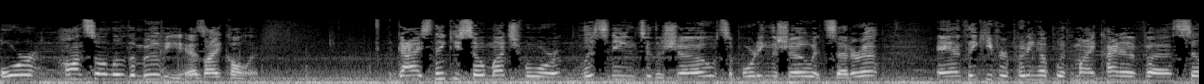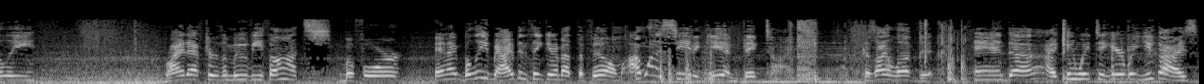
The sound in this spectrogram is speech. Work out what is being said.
Or Han Solo the movie, as I call it. Guys, thank you so much for listening to the show, supporting the show, etc. And thank you for putting up with my kind of uh, silly right after the movie thoughts before. And I believe me, I've been thinking about the film. I want to see it again, big time, because I loved it, and uh, I can't wait to hear what you guys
